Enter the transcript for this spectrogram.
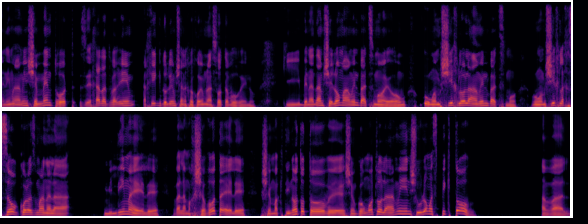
אני מאמין שמנטרות זה אחד הדברים הכי גדולים שאנחנו יכולים לעשות עבורנו. כי בן אדם שלא מאמין בעצמו היום, הוא ממשיך לא להאמין בעצמו. והוא ממשיך לחזור כל הזמן על המילים האלה ועל המחשבות האלה שמקטינות אותו ושגורמות לו להאמין שהוא לא מספיק טוב. אבל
